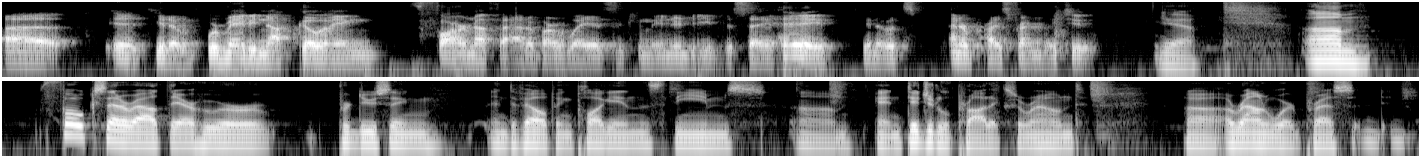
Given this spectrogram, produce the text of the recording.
uh, it you know we're maybe not going far enough out of our way as a community to say, hey, you know, it's enterprise friendly too. Yeah, um, folks that are out there who are producing and developing plugins, themes, um, and digital products around uh, around WordPress.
